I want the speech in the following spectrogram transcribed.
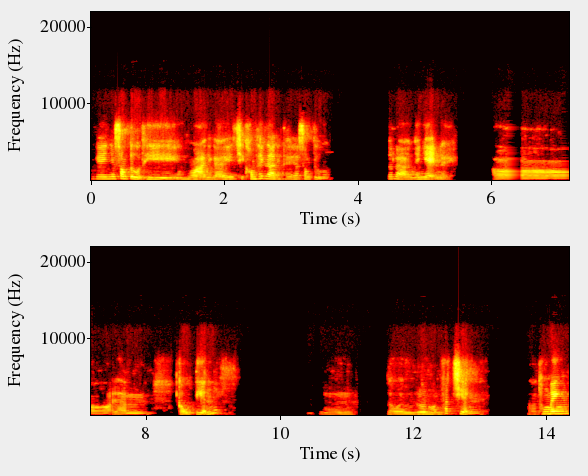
ok nhưng song tử thì ngoài những cái chị không thích ra thì thấy là song tử rất là nhanh nhẹn này uh, gọi là cầu tiến rồi luôn muốn phát triển uh, thông minh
